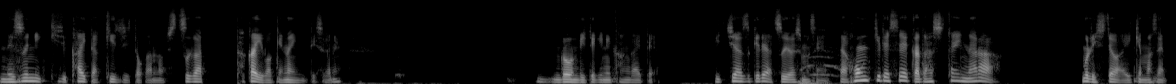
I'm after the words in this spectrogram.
寝ずに書いた記事とかの質が高いわけないんですよね。論理的に考えて。一夜漬けでは通用しません。だから本気で成果出したいなら、無理してはいけません。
